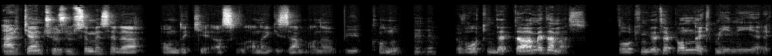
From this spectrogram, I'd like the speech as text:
erken çözülse mesela ondaki asıl ana gizem, ana büyük konu Hı hı. Walking Dead devam edemez. Walking Dead hep onun ekmeğini yiyerek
